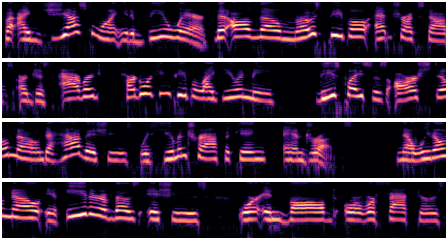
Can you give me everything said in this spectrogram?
But I just want you to be aware that although most people at truck stops are just average, hardworking people like you and me, these places are still known to have issues with human trafficking and drugs. Now, we don't know if either of those issues were involved or were factors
